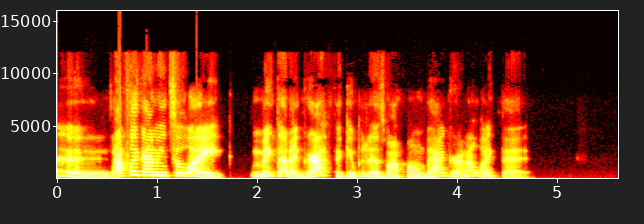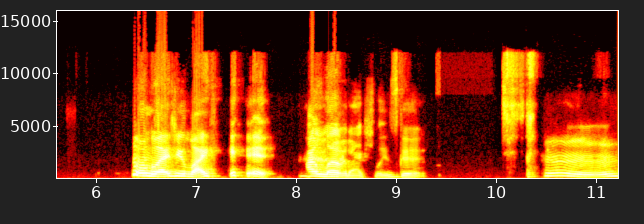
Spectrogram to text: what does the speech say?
Yes, I feel like I need to like make that a graphic and put it as my phone background. I like that. I'm glad you like it. I love it. Actually, it's good. Hmm.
